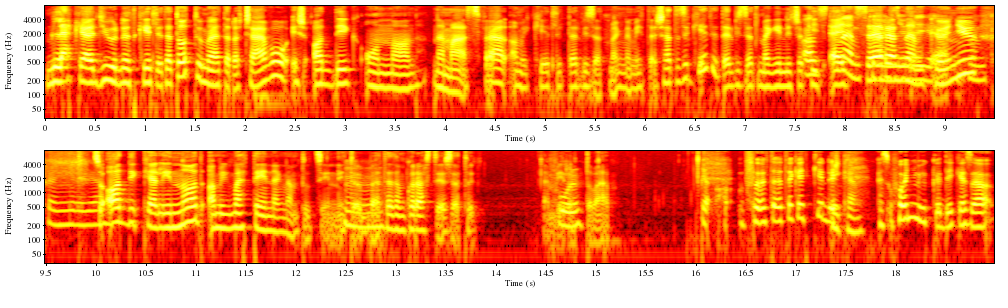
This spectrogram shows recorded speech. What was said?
le kell gyűrnöd két liter. Tehát ott ül a csávó, és addig onnan nem állsz fel, ami két liter vizet meg nem ittes. Hát azért két liter vizet meginni csak az így egyszerre, ez nem igen, könnyű. Nem könnyű igen. Szóval addig kell innod, amíg már tényleg nem tudsz inni mm. többet. Tehát amikor azt érzed, hogy nem Full. bírod tovább. Ja, fölteltek egy kérdést? Igen. Ez hogy működik ez a,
